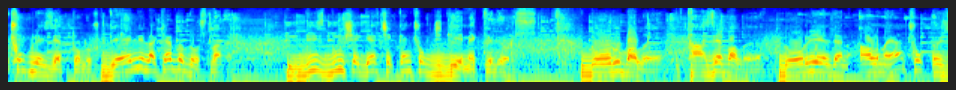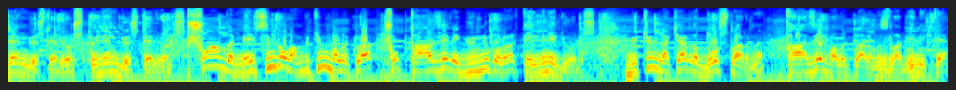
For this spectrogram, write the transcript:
çok lezzetli olur. Değerli lakerda dostları, biz bu işe gerçekten çok ciddi emek veriyoruz. Doğru balığı, taze balığı doğru elden almaya çok özen gösteriyoruz, önem gösteriyoruz. Şu anda mevsimde olan bütün balıklar çok taze ve günlük olarak temin ediyoruz. Bütün lakerda dostlarını taze balıklarımızla birlikte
